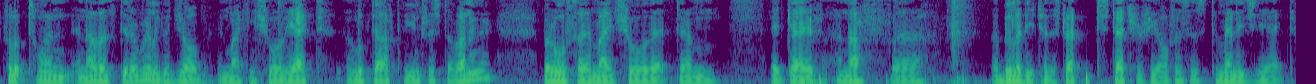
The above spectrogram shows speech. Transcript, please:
Philip Toyne and others did a really good job in making sure the act looked after the interest of Anangu, but also made sure that um, it gave enough uh, ability to the strat- statutory officers to manage the act.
